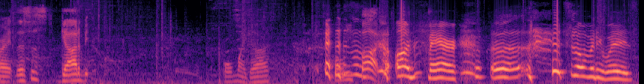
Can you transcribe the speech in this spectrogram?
Alright, this has gotta be. Oh my god. Holy fuck. unfair. Uh, in so many ways.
